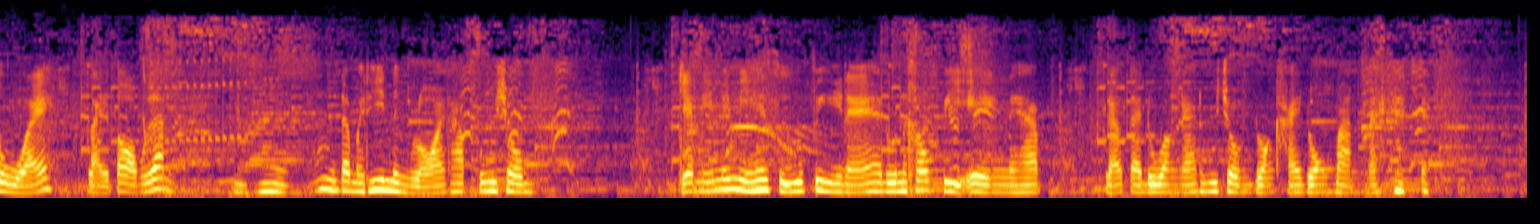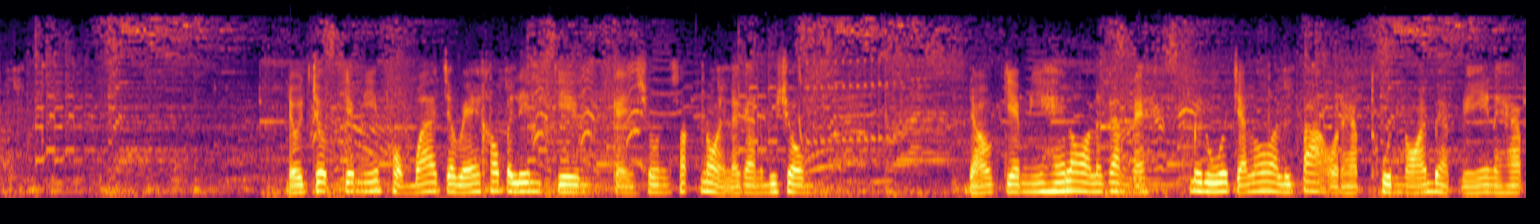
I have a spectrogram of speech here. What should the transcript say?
สวย ไหลต่อเพื่อนได้มาที่ 100 ครับคุณผู้ชม เกมนี้ไม่มีให้ซื้อฟรีนะรุนเข้าฟรีเองนะครับ แล้วแต่ดวงนะทุกผู้ชมดวงใครดวงมันนะเดี๋ยวจบเกมนี้ผมว่าจะแวะเข้าไปเล่นเกมไก่ชนสักหน่อยแล้วกันผู้ชม เดี๋ยวเกมนี้ให้รอดแล้วกันนะ ไม่รู้ว่าจะรอดหรือเปล่านะครับ ทุนน้อยแบบนี้นะครับ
